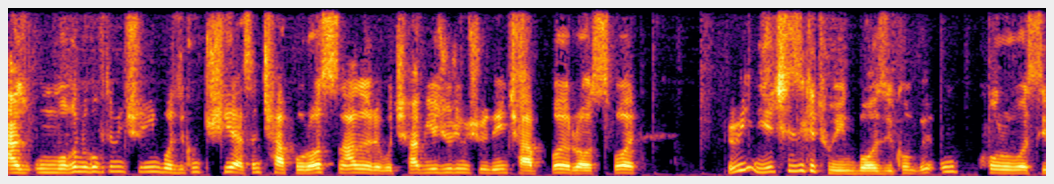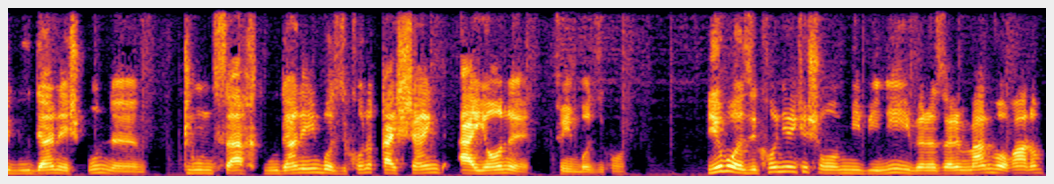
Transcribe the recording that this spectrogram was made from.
از اون موقع می‌گفتم این چه این بازیکن کیه؟ اصلا چپ و راست نداره. با چپ یه جوری می‌شده این چپ پا راست پا. ببین یه چیزی که تو این بازیکن اون کرواسی بودنش اون جون سخت بودن این بازیکن قشنگ عیانه تو این بازیکن. یه بازیکنیه که شما می‌بینی به نظر من واقعا الان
